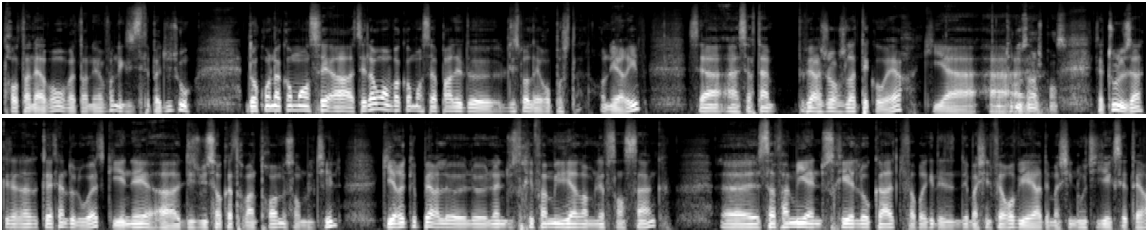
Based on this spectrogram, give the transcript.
30 années avant ou 20 années avant, n'existait pas du tout. Donc on a commencé à... C'est là où on va commencer à parler de, l'histoire de l'aéropostale. On y arrive. C'est un certain Père Georges Latécoère qui a... A- Toulousain, je pense. C'est Toulousain, quelqu'un de l'Ouest, qui est né à 1883, me semble-t-il, qui récupère l'industrie familiale en 1905. Euh, sa famille industrielle locale qui fabriquait des, des machines ferroviaires, des machines outillées, etc.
